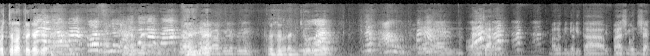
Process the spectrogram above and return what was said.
Pecel ada gak, Kak? Godzilla. Nek. Kue goreng Jawa. tahu. Dan lancar. Malam ini kita bahas konsep.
